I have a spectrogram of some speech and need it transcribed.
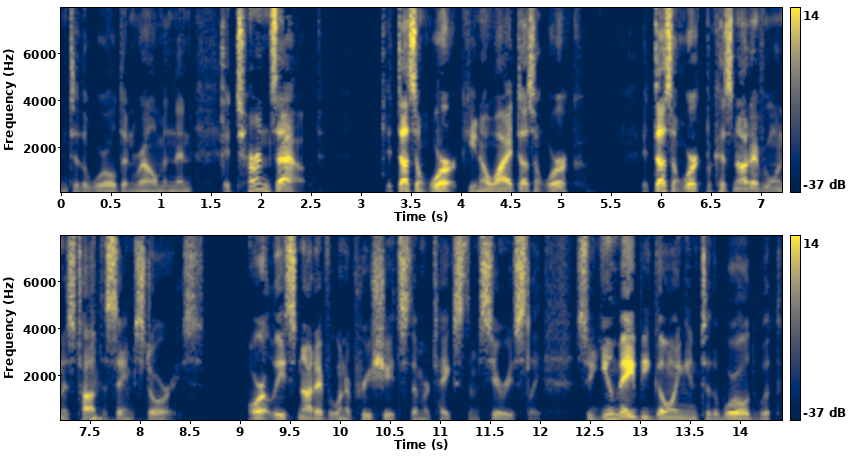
into the world and realm. And then it turns out it doesn't work. You know why it doesn't work? It doesn't work because not everyone is taught the same stories or at least not everyone appreciates them or takes them seriously. So you may be going into the world with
